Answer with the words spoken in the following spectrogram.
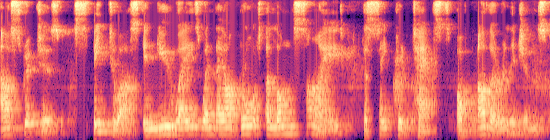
Our scriptures speak to us in new ways when they are brought alongside the sacred texts of other religions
